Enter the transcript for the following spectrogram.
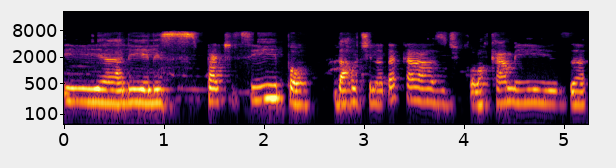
e ali eles participam da rotina da casa, de colocar a mesa,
